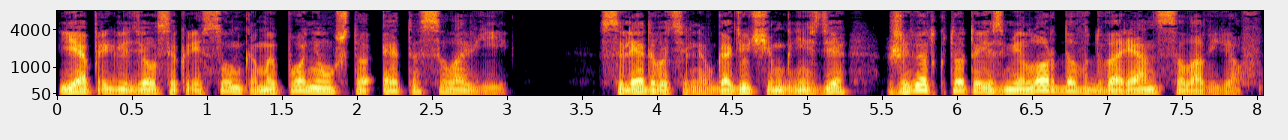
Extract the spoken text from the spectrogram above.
Я пригляделся к рисункам и понял, что это соловьи. Следовательно, в гадючем гнезде живет кто-то из милордов дворян Соловьев.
